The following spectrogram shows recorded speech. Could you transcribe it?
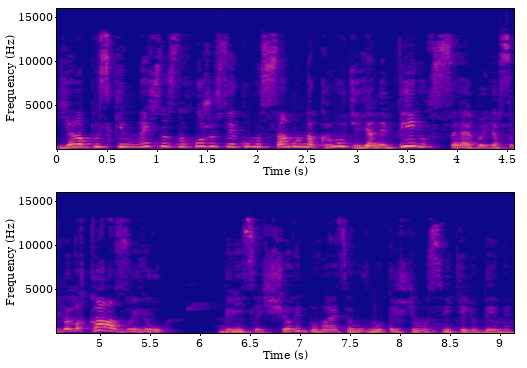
Я безкінечно знаходжуся в якомусь самонакруті, я не вірю в себе, я себе наказую. Дивіться, що відбувається у внутрішньому світі людини.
